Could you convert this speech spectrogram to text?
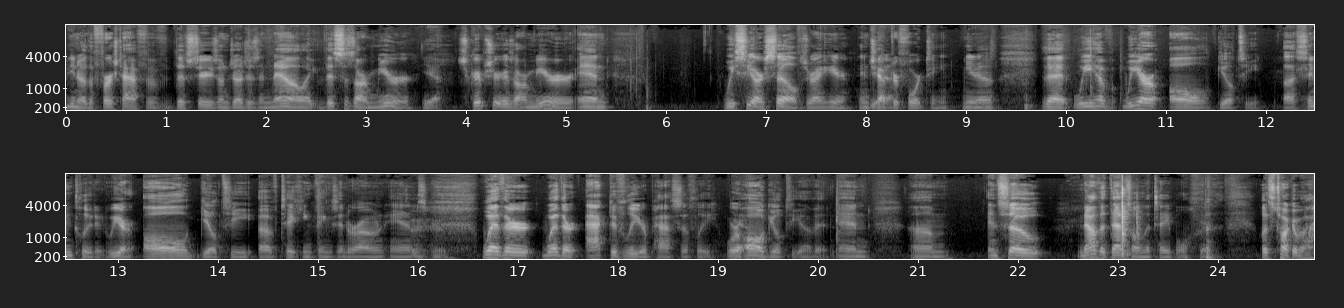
you know the first half of this series on Judges, and now like this is our mirror. Yeah. Scripture is our mirror, and we see ourselves right here in Yeah. chapter 14 you know that we have we are all guilty us included we are all guilty of taking things into our own hands whether whether actively or passively we're Mm-hmm. Yeah. all guilty of it and um and so now that that's on the table let's talk about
